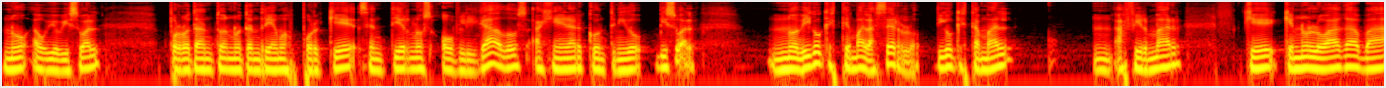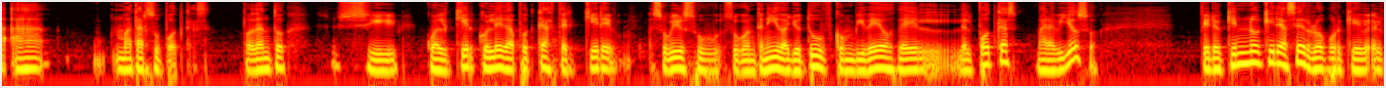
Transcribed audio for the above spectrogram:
no audiovisual. Por lo tanto, no tendríamos por qué sentirnos obligados a generar contenido visual. No digo que esté mal hacerlo, digo que está mal mm, afirmar que, que no lo haga va a matar su podcast. Por lo tanto, si cualquier colega podcaster quiere subir su, contenido a YouTube con videos del, podcast, maravilloso. Pero quien no quiere hacerlo porque el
